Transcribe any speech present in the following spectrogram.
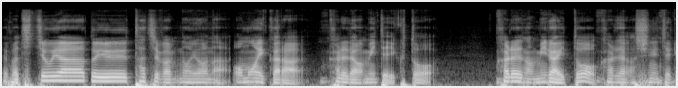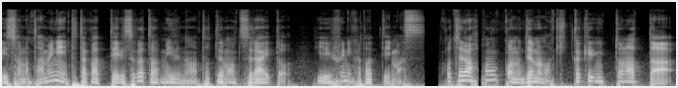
やっぱ父親という立場のような思いから彼らを見ていくと、彼らの未来と彼らが信じている理想のために戦っている姿を見るのはとても辛いというふうに語っています。こちら、香港のデモのきっかけとなった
